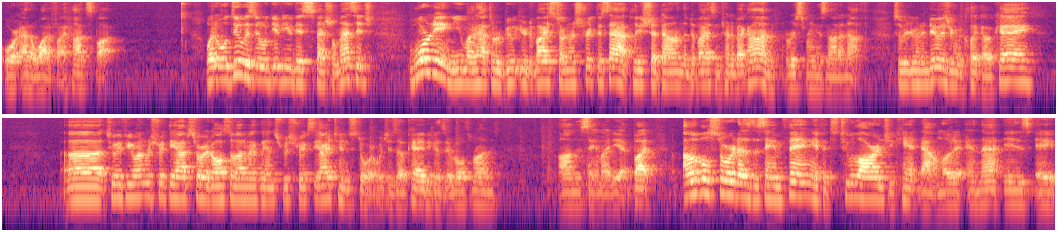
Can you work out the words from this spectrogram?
or at a Wi-Fi hotspot. What it will do is it will give you this special message Warning, you might have to reboot your device to unrestrict this app. Please shut down the device and turn it back on. A respring is not enough. So what you're going to do is you're going to click OK. Uh, to if you unrestrict the App Store, it also automatically unrestricts the iTunes Store, which is okay because they're both run on the same idea. But a mobile store does the same thing. If it's too large, you can't download it, and that is a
